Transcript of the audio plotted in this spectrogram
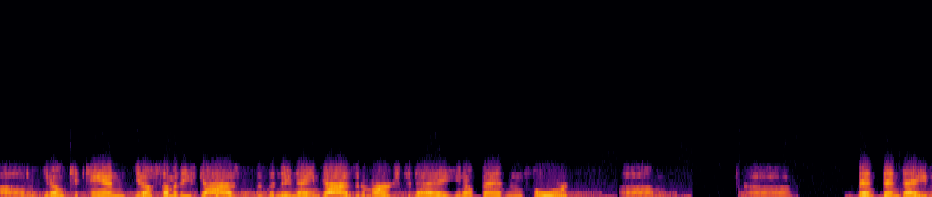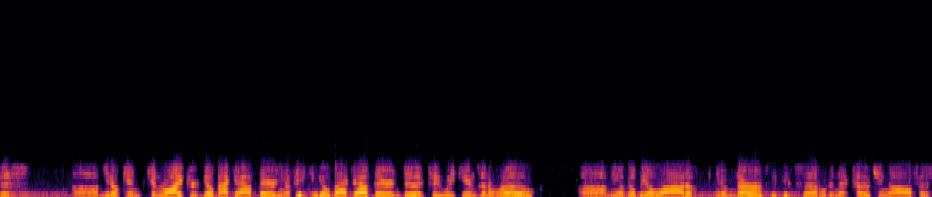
Um, you know, can you know some of these guys, the, the new name guys that emerged today, you know, Benton, Ford, um, uh, Ben Ben Davis. Um, you know, can can Reichard go back out there? You know, if he can go back out there and do it two weekends in a row, um, you know, there'll be a lot of you know nerves that get settled in that coaching office.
